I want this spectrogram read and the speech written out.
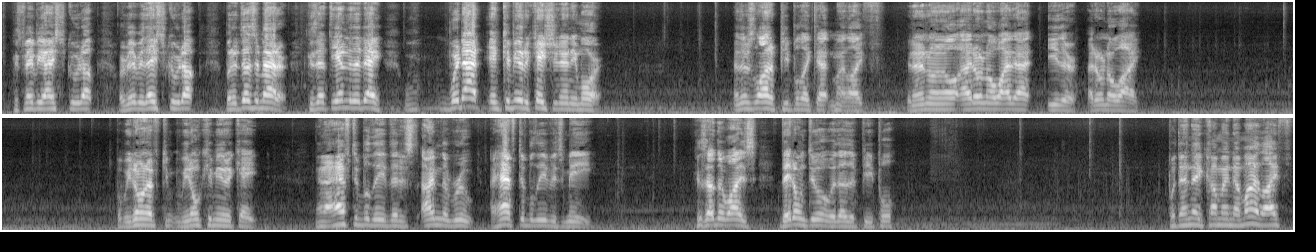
Because maybe I screwed up, or maybe they screwed up, but it doesn't matter. Because at the end of the day, we're not in communication anymore. And there's a lot of people like that in my life. And I don't know I don't know why that either. I don't know why. But we don't have we don't communicate. And I have to believe that it's I'm the root. I have to believe it's me. Cuz otherwise they don't do it with other people. But then they come into my life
